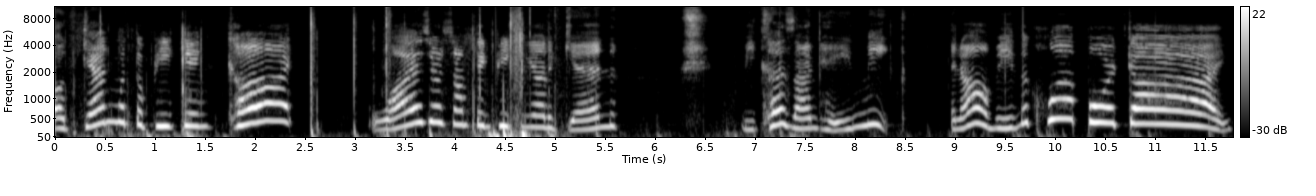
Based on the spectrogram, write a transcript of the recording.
Again with the peeking. Cut! Why is there something peeking out again? Because I'm Hayden Meek. And I'll be the clipboard guy.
